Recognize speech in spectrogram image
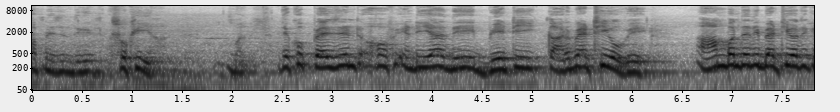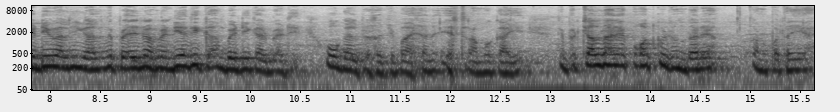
ਆਪਣੀ ਜ਼ਿੰਦਗੀ 'ਚ ਸੁਖੀ ਹਾਂ। ਮ- ਦੇਖੋ ਪ੍ਰੈਜ਼ੀਡੈਂਟ ਆਫ ਇੰਡੀਆ ਦੀ ਬੇਟੀ ਘਰ ਬੈਠੀ ਹੋਵੇ, ਆਮ ਬੰਦੇ ਦੀ ਬੈਠੀ ਉਹਦੀ ਕਿੱਡੀ ਵਾਲੀ ਗੱਲ ਤੇ ਪ੍ਰੈਜ਼ੀਡੈਂਟ ਆਫ ਇੰਡੀਆ ਦੀ ਕ- ਬੇਟੀ ਘਰ ਬੈਠੀ, ਉਹ ਗੱਲ ਫਿਰ ਸੱਚੇ ਪਾਤਸ਼ਾਹ ਨੇ ਇਸ ਤਰ੍ਹਾਂ ਮੁਕਾਈ। ਤੇ ਫਿਰ ਚੱਲਦਾ ਰਿਹਾ, ਬਹੁਤ ਕੁਝ ਹੁੰਦਾ ਰਿਹਾ, ਤੁਹਾਨੂੰ ਪਤਾ ਹੀ ਹੈ,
